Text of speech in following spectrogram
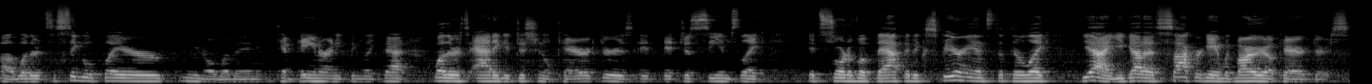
Uh, whether it's a single player, you know, whether make a campaign or anything like that, whether it's adding additional characters, it, it just seems like it's sort of a vapid experience that they're like, yeah, you got a soccer game with Mario characters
